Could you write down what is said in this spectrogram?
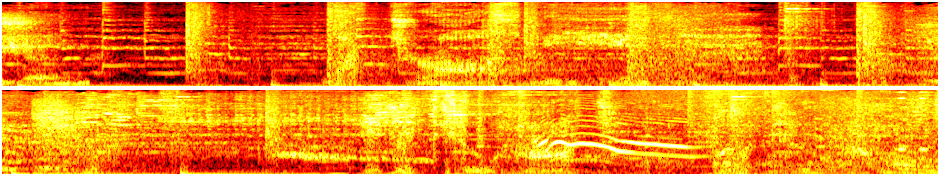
Retribution. What draws me hither? Is it too hot or too cold?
